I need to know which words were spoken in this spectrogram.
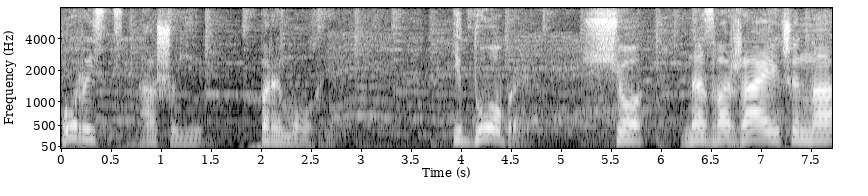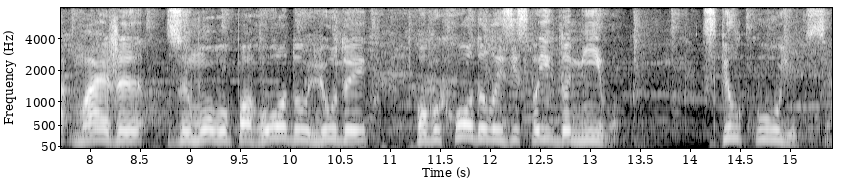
користь нашої перемоги. І добре, що незважаючи на майже зимову погоду, люди повиходили зі своїх домівок, спілкуються,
